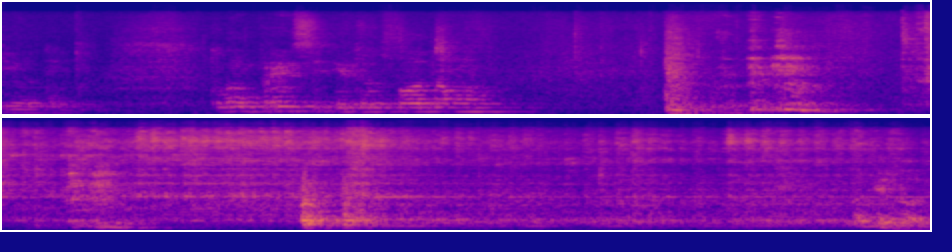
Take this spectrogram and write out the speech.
і 1. Тому, в принципі, тут по одному. Епізод.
